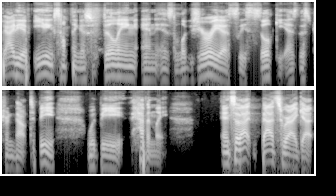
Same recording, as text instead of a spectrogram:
the idea of eating something as filling and as luxuriously silky as this turned out to be would be heavenly. And so that that's where I get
